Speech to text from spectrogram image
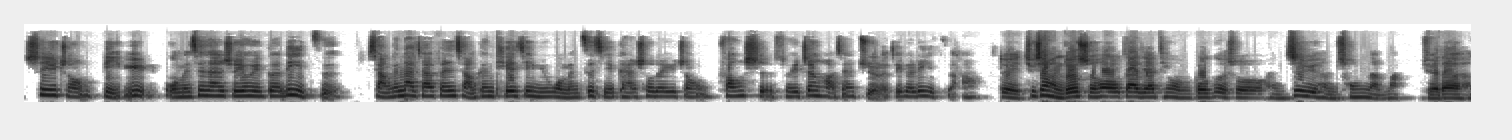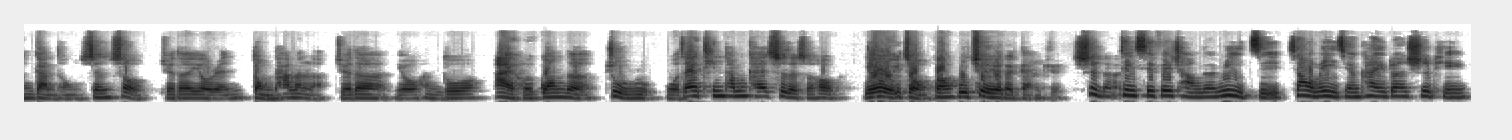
是一种比喻。我们现在是用一个例子。想跟大家分享更贴近于我们自己感受的一种方式，所以正好现在举了这个例子啊。对，就像很多时候大家听我们播客说很治愈、很充能嘛，觉得很感同身受，觉得有人懂他们了，觉得有很多爱和光的注入。我在听他们开示的时候。也有一种欢呼雀跃的感觉。是的，信息非常的密集。像我们以前看一段视频，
